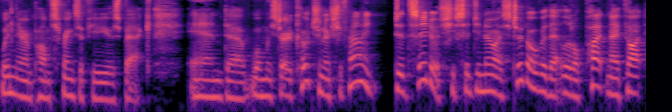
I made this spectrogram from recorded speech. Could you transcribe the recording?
win there in Palm Springs a few years back. And uh, when we started coaching her, she finally did say to us, she said, "You know, I stood over that little putt, and I thought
